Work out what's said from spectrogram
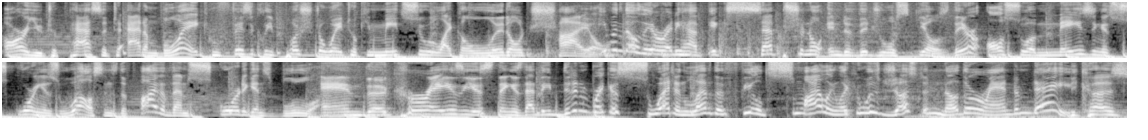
Aryu to pass it to Adam Blake, who physically pushed away Tokimitsu like a little child. Even though they already have exceptional individual skills, they are also amazing at scoring as well, since the five of them scored against Blue Lock. And the craziest thing is that they didn't break a sweat and left the field smiling like it was just another random day. Because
